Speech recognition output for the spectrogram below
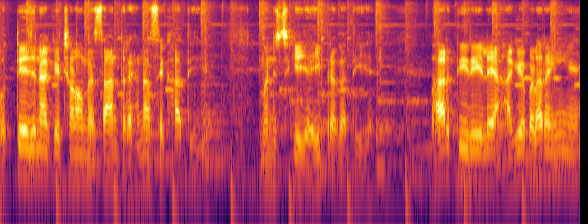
उत्तेजना के क्षणों में शांत रहना सिखाती हैं। मनुष्य की यही प्रगति है। भारतीय रेलें आगे बढ़ रही हैं।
